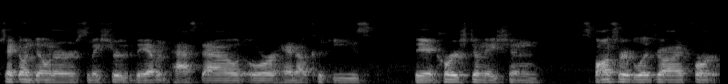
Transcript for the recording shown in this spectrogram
check on donors to make sure that they haven't passed out or hand out cookies. They encourage donation, sponsor a blood drive for,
